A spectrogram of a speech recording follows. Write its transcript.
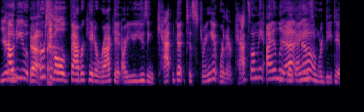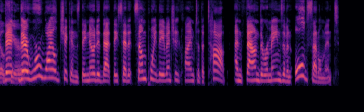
your How do you, Yeah. first of all, fabricate a racket? Are you using catgut to string it? Were there cats on the island? Yeah, like, I no. need some more details There, here. there were wild chickens. They noted that. They said at some point they eventually climbed to the top and found the remains of an old settlement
